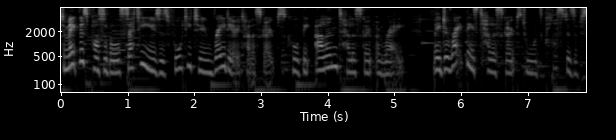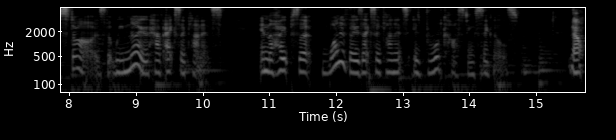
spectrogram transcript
To make this possible, SETI uses 42 radio telescopes called the Allen Telescope Array. They direct these telescopes towards clusters of stars that we know have exoplanets, in the hopes that one of those exoplanets is broadcasting signals. Now,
